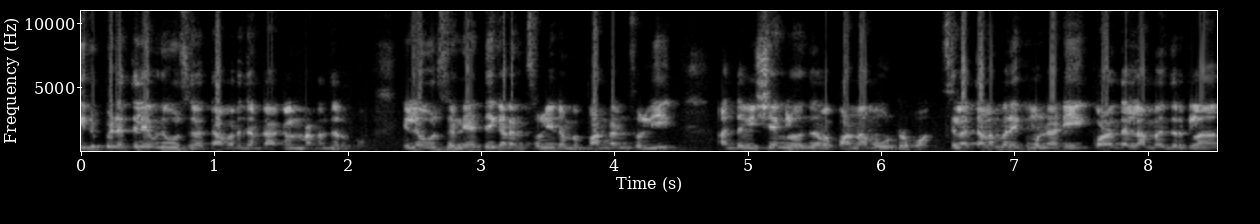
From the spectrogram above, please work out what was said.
இருப்பிடத்திலே வந்து ஒரு சில தவறு தண்டாக்கள் நடந்திருக்கும். இல்ல ஒரு சில நேர்த்தி கடன் சொல்லி நம்ம பண்றேன்னு சொல்லி அந்த விஷயங்களை வந்து நம்ம பண்ணாம விட்டுருப்போம். சில தலைமுறைக்கு முன்னாடி குழந்தை இல்லாம இருந்திருக்கலாம்.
